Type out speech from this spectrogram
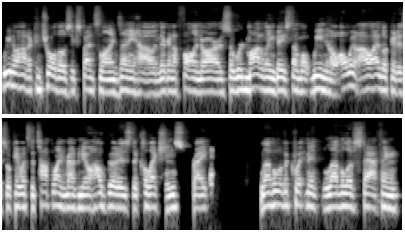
we know how to control those expense lines anyhow, and they're going to fall into ours. So we're modeling based on what we know. All, we, all I look at is okay, what's the top line revenue? How good is the collections? Right, level of equipment, level of staffing,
